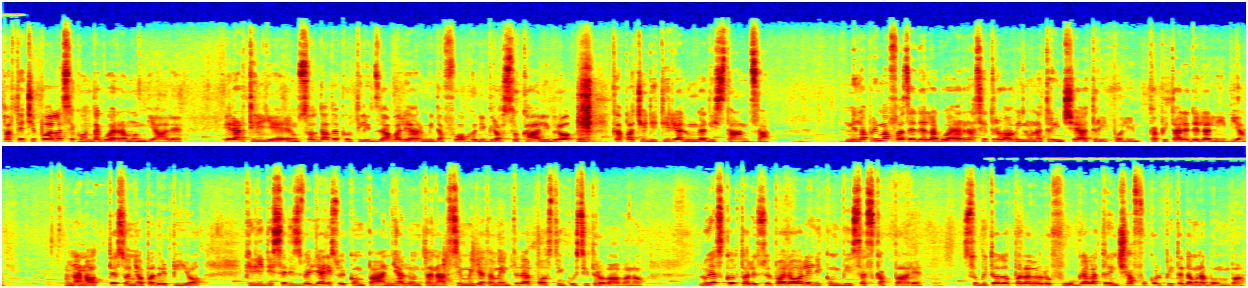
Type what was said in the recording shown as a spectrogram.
Partecipò alla seconda guerra mondiale. Era artigliere, un soldato che utilizzava le armi da fuoco di grosso calibro, capaci di tiri a lunga distanza. Nella prima fase della guerra si trovava in una trincea a Tripoli, capitale della Libia. Una notte sognò Padre Pio, che gli disse di svegliare i suoi compagni e allontanarsi immediatamente dal posto in cui si trovavano. Lui ascoltò le sue parole e li convinse a scappare. Subito dopo la loro fuga, la trincea fu colpita da una bomba.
